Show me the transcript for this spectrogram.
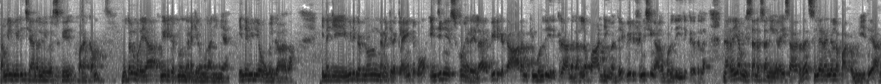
தமிழ் வீடு சேனல் வியூவர்ஸ்க்கு வணக்கம். முதல் முறையாக வீடு கட்டணும்னு நினைக்கிறவங்களா நீங்கள் இந்த வீடியோ உங்களுக்காக தான் இன்னைக்கு வீடு கட்டணும்னு நினைக்கிற கிளைண்ட்டுக்கும் இன்ஜினியர்ஸுக்கும் இடையில வீடு கட்ட ஆரம்பிக்கும் பொழுது இருக்கிற அந்த நல்ல பாண்டிங் வந்து வீடு ஃபினிஷிங் ஆகும் பொழுது இருக்கிறது நிறைய மிஸ் அண்டர்ஸ்டாண்டிங் ரைஸ் ஆகிறத சில இடங்களில் பார்க்க முடியுது. அது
